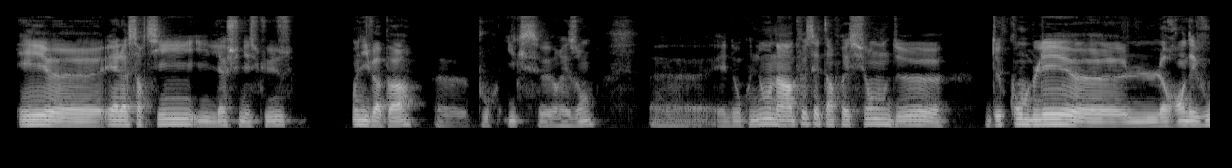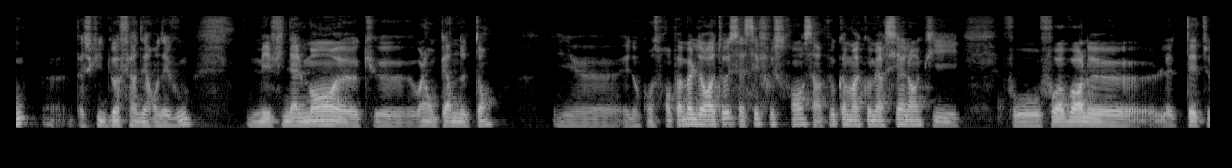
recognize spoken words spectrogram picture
Et, à la sortie, ils lâchent une excuse. On n'y va pas euh, pour X raisons. Euh, et donc nous, on a un peu cette impression de, combler euh, leur rendez-vous, parce qu'ils doivent faire des rendez-vous, mais finalement que voilà, on perd notre temps. Et, donc on se prend pas mal de râteaux, c'est assez frustrant, c'est un peu comme un commercial hein, qui faut, faut avoir le, la tête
